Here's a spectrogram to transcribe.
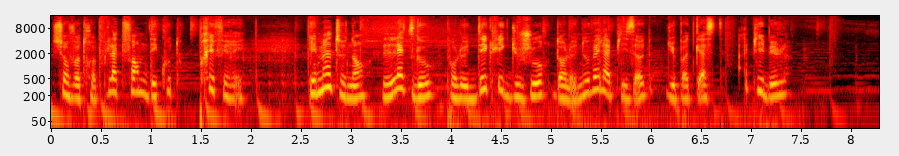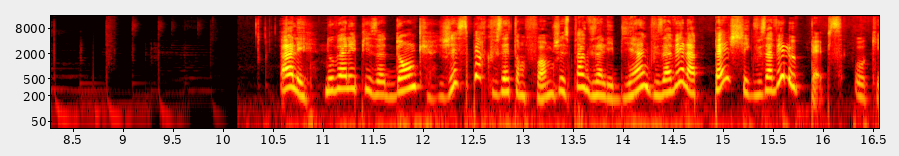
sur votre plateforme d'écoute préférée. Et maintenant, let's go pour le déclic du jour dans le nouvel épisode du podcast Happy Bull. Allez, nouvel épisode donc. J'espère que vous êtes en forme, j'espère que vous allez bien, que vous avez la pêche et que vous avez le peps. Ok?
